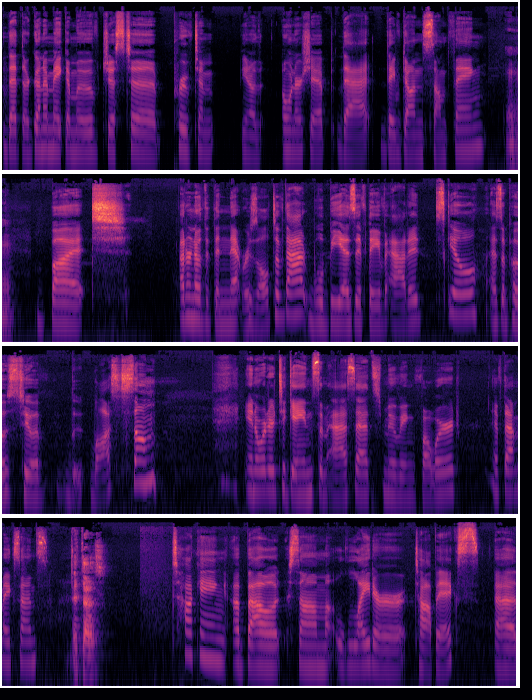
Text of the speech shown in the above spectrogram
that they're going to make a move just to prove to you know ownership that they've done something. Mm-hmm. But I don't know that the net result of that will be as if they've added skill as opposed to have lost some in order to gain some assets moving forward, if that makes sense. It does talking about some lighter topics, uh,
